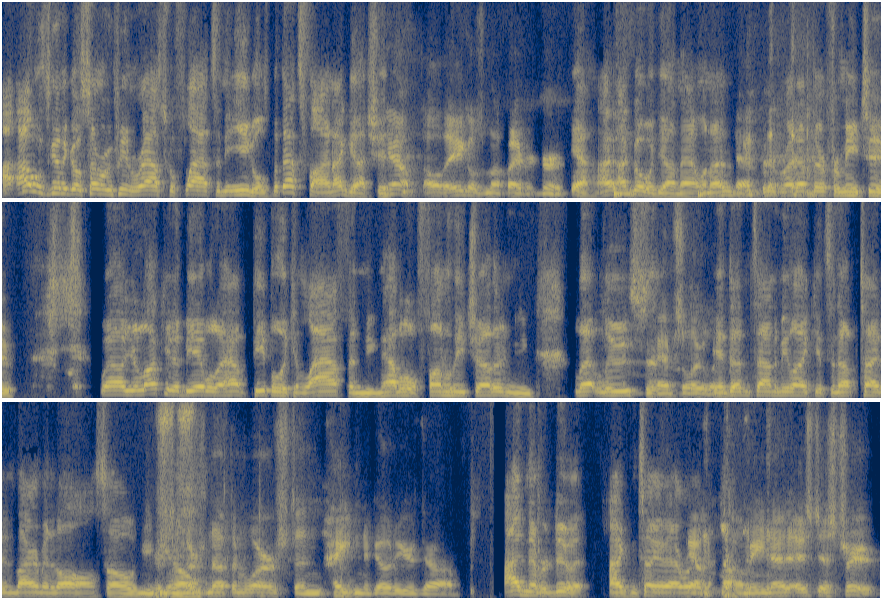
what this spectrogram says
I, I, was going to go somewhere between Rascal Flatts and the Eagles, but that's fine. I got you. Yeah. Oh, the Eagles are my favorite group. Yeah, I, I go with you on that one. I, yeah. Right up there for me, too. Well, you're lucky to be able to have people that can laugh and you can have a little fun with each other and you let loose. Absolutely. It doesn't sound to me like it's an uptight environment at all. So, you, you know, there's nothing worse than hating to go to your job. I'd never do it. I can tell you that right yeah, now. I mean, it's just true.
